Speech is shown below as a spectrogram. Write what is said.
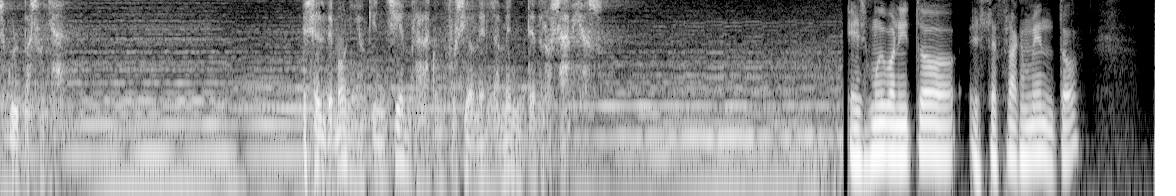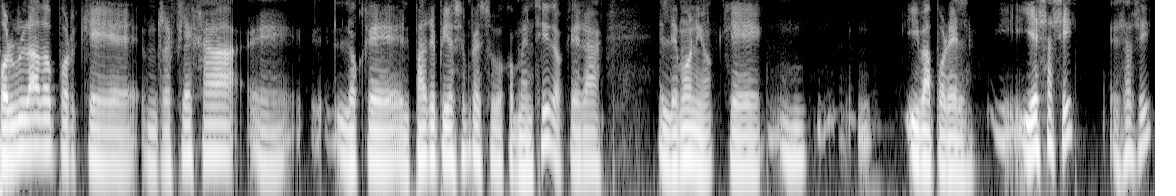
Es culpa suya. Es el demonio quien siembra la confusión en la mente de los sabios. Es muy bonito este fragmento, por un lado porque refleja eh, lo que el Padre Pío siempre estuvo convencido, que era el demonio que mm, iba por él. Y, es así, es así.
